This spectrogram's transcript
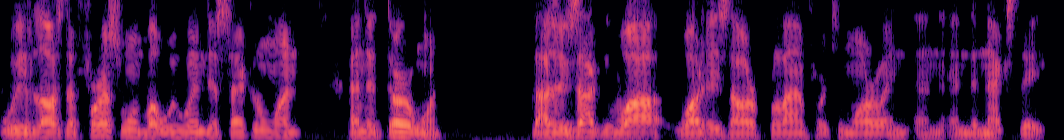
We lost the first one, but we win the second one and the third one. That's exactly what what is our plan for tomorrow and, and, and the next day.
